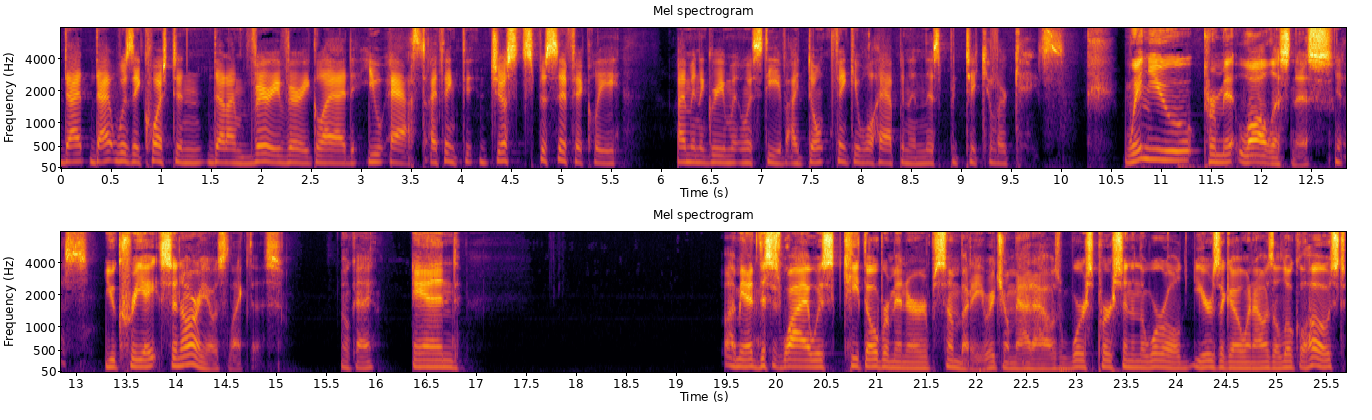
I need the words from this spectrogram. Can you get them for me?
that that was a question that I'm very very glad you asked. I think just specifically, I'm in agreement with Steve. I don't think it will happen in this particular case. When you permit lawlessness, yes, you create scenarios like this. Okay. And I mean, this is why I was Keith Olbermann or somebody, Rachel Maddow's worst person in the world years ago when I was a local host.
